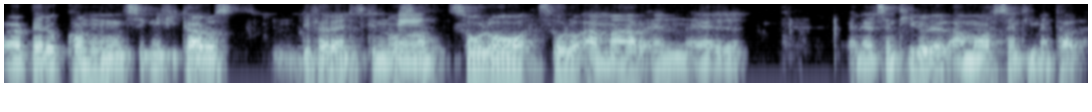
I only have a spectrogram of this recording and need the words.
eh, pero con significados diferentes que no Sí. son solo, solo amar en el, en el sentido del amor sentimental,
